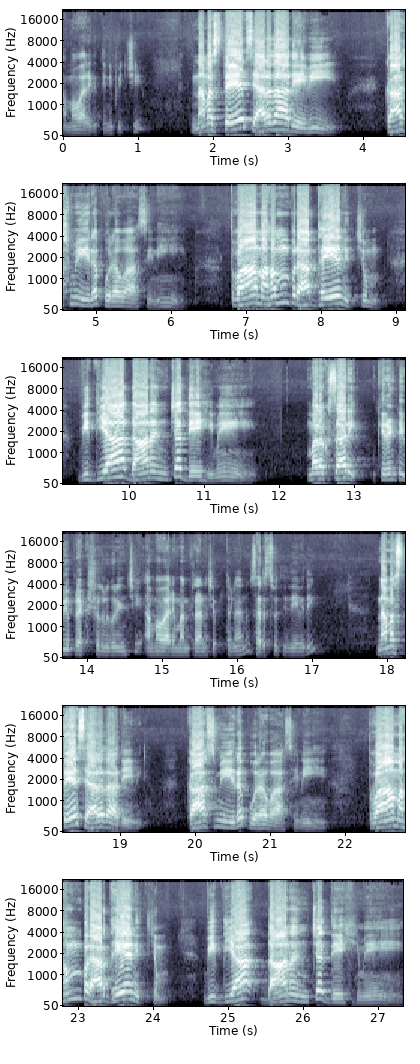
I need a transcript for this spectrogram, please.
అమ్మవారికి తినిపించి నమస్తే శారదాదేవి కాశ్మీర పురవాసిని త్వామహం ప్రార్థయే నిత్యం విద్యా దానంచ దేహిమే. మరొకసారి కిరణ్ టీవీ ప్రేక్షకుల గురించి అమ్మవారి మంత్రాన్ని చెప్తున్నాను సరస్వతీదేవిది నమస్తే శారదాదేవి కాశ్మీర పురవాసిని. త్వామహం ప్రార్థయే నిత్యం విద్యా దానంచ దేహిమే.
